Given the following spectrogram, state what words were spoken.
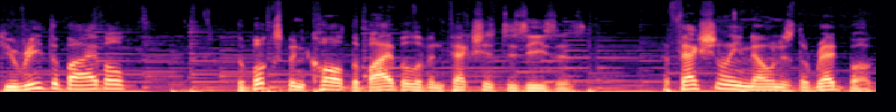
Do you read the Bible? The book's been called the Bible of Infectious Diseases, affectionately known as the Red Book,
